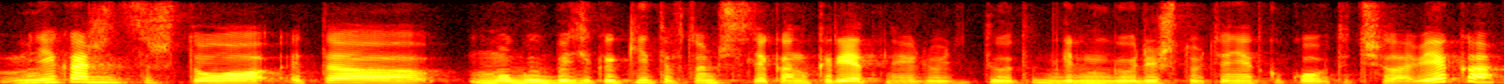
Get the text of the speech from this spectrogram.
Мне кажется, что это могут быть и какие-то, в том числе, конкретные люди. Ты вот, Ангелина, говоришь, что у тебя нет какого-то человека,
